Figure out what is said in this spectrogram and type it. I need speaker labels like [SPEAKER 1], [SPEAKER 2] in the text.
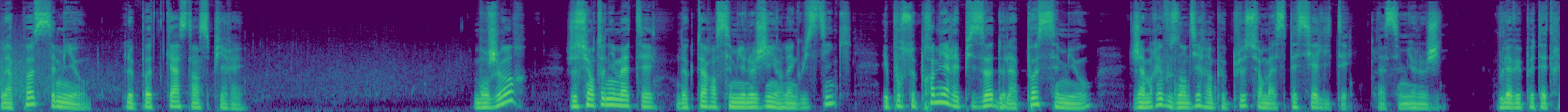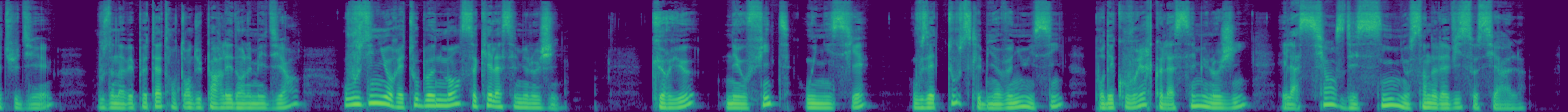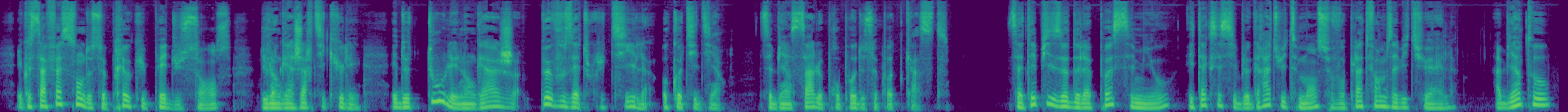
[SPEAKER 1] La Poste Sémio, le podcast inspiré. Bonjour, je suis Anthony Maté, docteur en sémiologie et en linguistique, et pour ce premier épisode de la Poste Sémio, j'aimerais vous en dire un peu plus sur ma spécialité, la sémiologie. Vous l'avez peut-être étudiée, vous en avez peut-être entendu parler dans les médias, ou vous ignorez tout bonnement ce qu'est la sémiologie. Curieux, néophytes ou initiés, vous êtes tous les bienvenus ici pour découvrir que la sémiologie est la science des signes au sein de la vie sociale, et que sa façon de se préoccuper du sens, du langage articulé et de tous les langages peut vous être utile au quotidien. C'est bien ça le propos de ce podcast. Cet épisode de la Poste Sémio est accessible gratuitement sur vos plateformes habituelles. À bientôt!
